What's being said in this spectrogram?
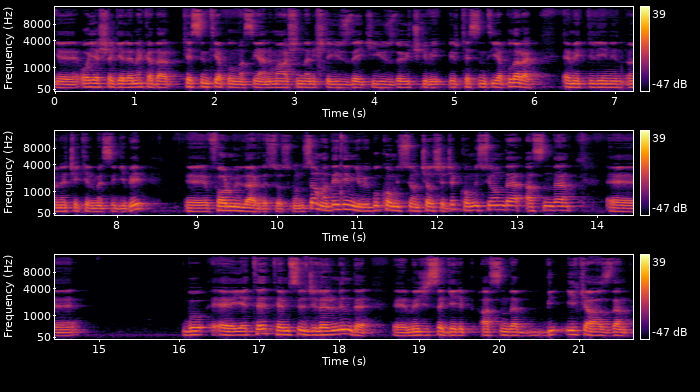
e, o yaşa gelene kadar kesinti yapılması yani maaşından işte yüzde iki, yüzde üç gibi bir kesinti yapılarak emekliliğinin öne çekilmesi gibi e, formüller de söz konusu. Ama dediğim gibi bu komisyon çalışacak. Komisyon da aslında e, bu EYT temsilcilerinin de e, meclise gelip aslında bir, ilk ağızdan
